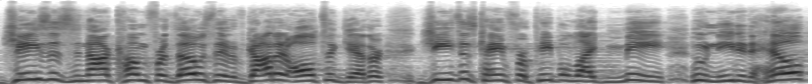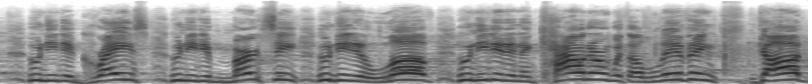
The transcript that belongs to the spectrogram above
Jesus did not come for those that have got it all together. Jesus came for people like me who needed help, who needed grace, who needed mercy, who needed love, who needed an encounter with a living God.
